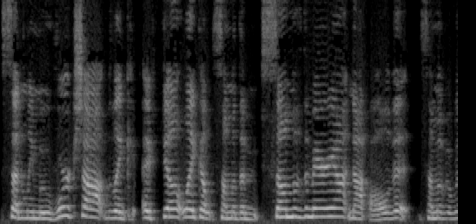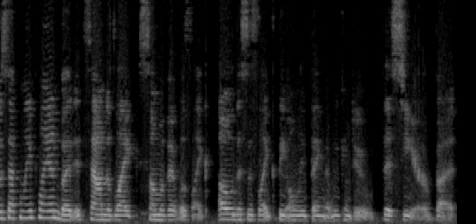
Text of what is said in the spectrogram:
suddenly move workshop. Like, I felt like a, some of the some of the Marriott, not all of it. Some of it was definitely planned, but it sounded like some of it was like, oh, this is like the only thing that we can do this year, but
